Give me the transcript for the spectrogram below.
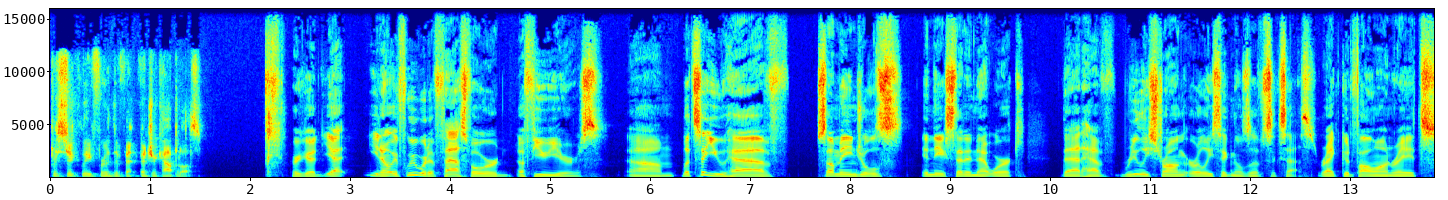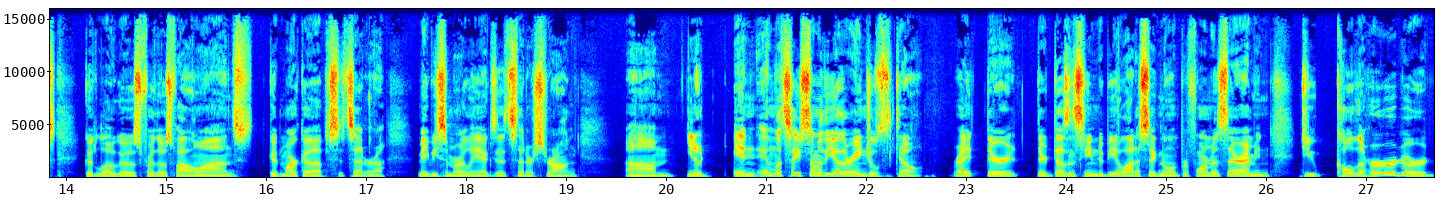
particularly for the venture capitalists. Very good. Yeah, you know, if we were to fast forward a few years, um, let's say you have some angels in the extended network that have really strong early signals of success, right? Good follow on rates, good logos for those follow ons, good markups, et cetera. Maybe some early exits that are strong. Um, you know, and, and let's say some of the other angels don't, right? There, there doesn't seem to be a lot of signal and performance there. I mean, do you call the herd or,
